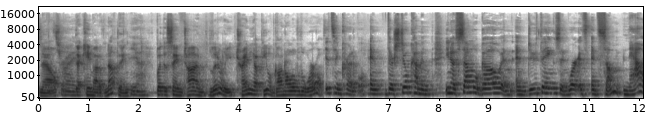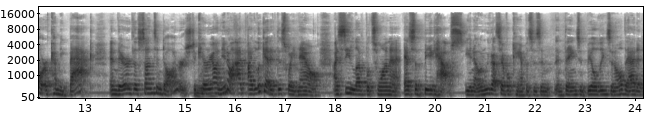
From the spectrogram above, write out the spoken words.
facilities now that's right. that came out of nothing. Yeah. But at the same time, literally training up people have gone all over the world. It's incredible. And they're still coming, you know, some will go and, and do things and work, and some now are coming back. And they're the sons and daughters to carry on. You know, I, I look at it this way now. I see Love Botswana as a big house, you know, and we've got several campuses and, and things and buildings and all that. And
